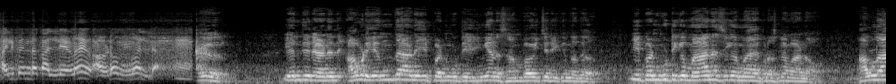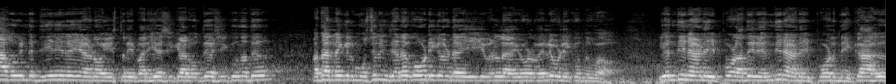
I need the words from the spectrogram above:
അതിലിപ്പോ എന്താ കല്യാണം? അവിടെ ഒന്നുമല്ല. എന്തിനാണ്? അവിടെ എന്താണ് ഈ പെൺകുട്ടി ഇങ്ങനെ സംഭവിച്ചിരിക്കുന്നത്? ഈ പെൺകുട്ടിക്ക് മാനസികമായ പ്രശ്നമാണോ? അള്ളാഹുവിന്റെ ദീനിനെയാണോ ഈ സ്ത്രീ പരിഹസിക്കാൻ ഉദ്ദേശിക്കുന്നത്? അതല്ലെങ്കിൽ മുസ്ലിം ജനകോടികളുടെ ഇവളെ ഇവൾ വെല്ലുവിളിക്കുന്നുവോ? എന്തിനാണ് ഇപ്പോൾ അതിന് എന്തിനാണ് ഇപ്പോൾ നിക്കാഹ്?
